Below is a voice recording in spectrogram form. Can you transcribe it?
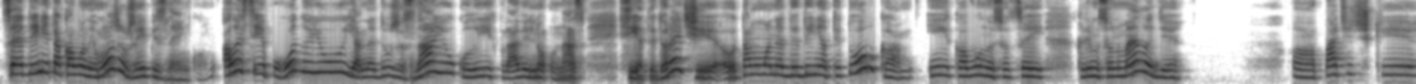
Це дині та кавуни може вже і пізненько. Але з цією погодою я не дуже знаю, коли їх правильно у нас сіяти. До речі, там у мене де титовка і кавун ось оцей Crimson Melody, пачечки,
